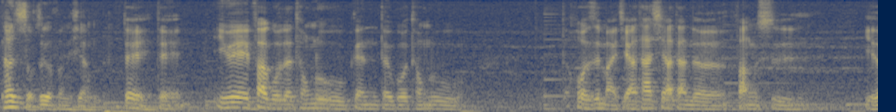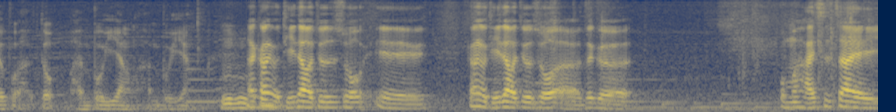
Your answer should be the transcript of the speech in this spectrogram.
他是走这个方向的。对对。因为法国的通路跟德国通路，或者是买家他下单的方式也都不都很不一样，很不一样。嗯，那刚有提到就是说，呃，刚有提到就是说，呃，这个我们还是在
